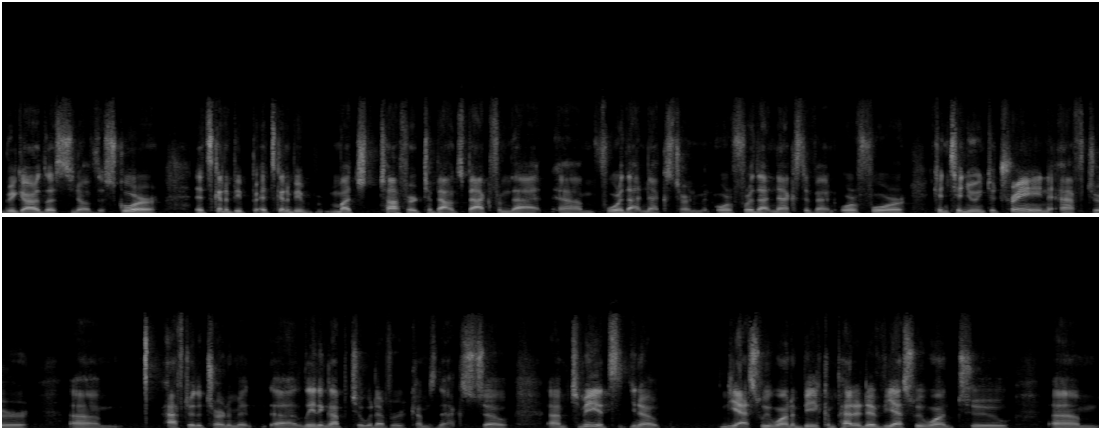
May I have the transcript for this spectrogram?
regardless, you know, of the score, it's going to be it's going to be much tougher to bounce back from that um, for that next tournament or for that next event or for continuing to train after um, after the tournament, uh, leading up to whatever comes next. So, um, to me, it's you know, yes, we want to be competitive. Yes, we want to um,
